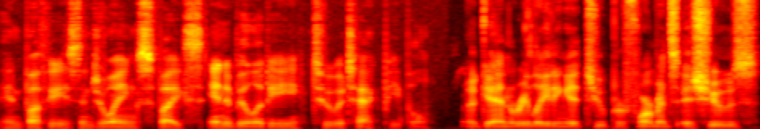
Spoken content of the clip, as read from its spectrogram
And Buffy is enjoying Spike's inability to attack people. Again, relating it to performance issues,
